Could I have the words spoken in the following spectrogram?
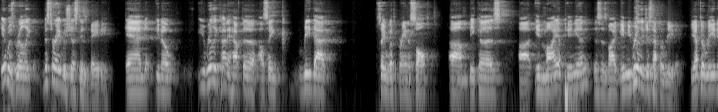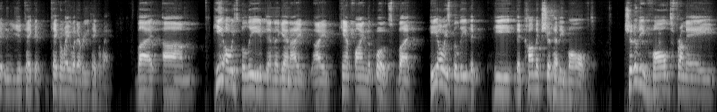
it was really, Mr. A was just his baby. And, you know, you really kind of have to, I'll say, read that, say, with a grain of salt, um, because uh, in my opinion, this is my, I mean, you really just have to read it. You have to read it and you take it, take away whatever you take away. But um, he always believed, and again, I, I can't find the quotes, but he always believed that he, that comics should have evolved should have evolved from a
